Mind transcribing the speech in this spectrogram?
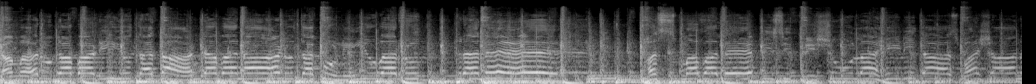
ಕಮರುಗ ಬಡಿಯುತ ತಾಂಡವನಾಡುತ್ತ ಕುಣಿಯುವ ರುದ್ರನೇ. ಭಸ್ಮವ ಲೇಪಿಸಿ ತ್ರಿಶೂಲ ಹಿಡಿದ ಸ್ಮಶಾನ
